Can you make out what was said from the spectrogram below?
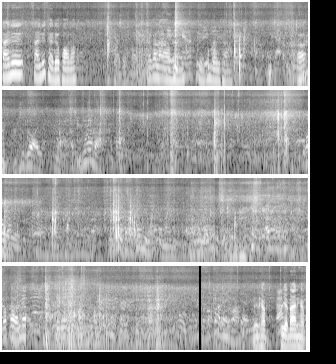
สายนี่สายนี่แถวเดียวพอเนาะแล้วก็เราเอาหินถึงข้างบนครับเออ นี่นะครับผู้ใหญ่บ้านครับ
